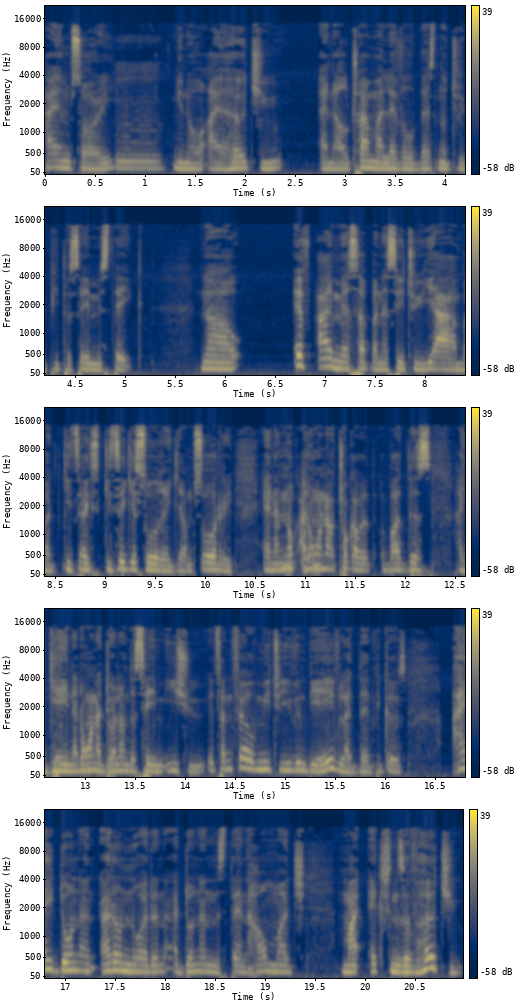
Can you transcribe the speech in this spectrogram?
I am sorry, Mm. you know, I hurt you and I'll try my level best not to repeat the same mistake. Now, if I mess up and I say to you, yeah, but kitsa- kitsa sorry, I'm sorry, and I'm not, I don't want to talk about, about this again. I don't want to dwell on the same issue. It's unfair of me to even behave like that because I don't, I don't know, I don't, I don't understand how much my actions have hurt you.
